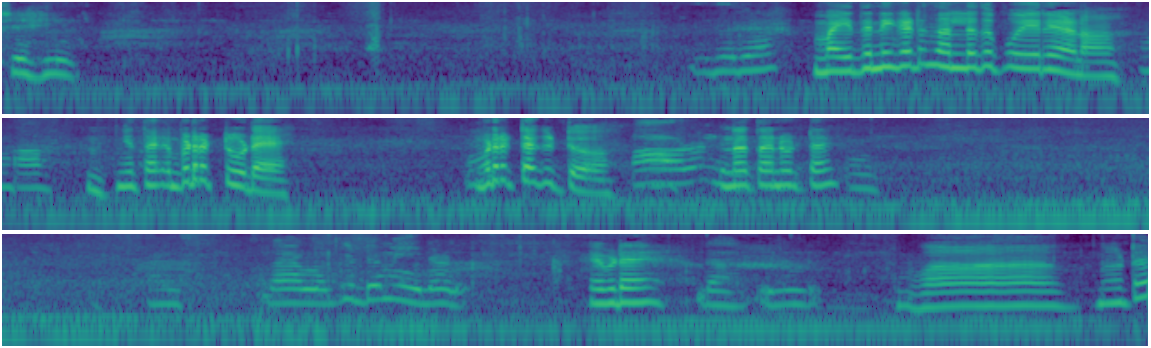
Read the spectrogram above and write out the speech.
ഷഹീം മൈദനിക്കാട്ട് നല്ലത് പുയരയാണോ ഇവിടെ ഇട്ടൂടെ? ഇവിടെ ഇട്ടാ കിട്ടോ? എന്നാ തനുട്ടെ ഞങ്ങൾക്ക് കിട്ടിയ മീനാണ്. എവിടെ? വാ നോട്ടെ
